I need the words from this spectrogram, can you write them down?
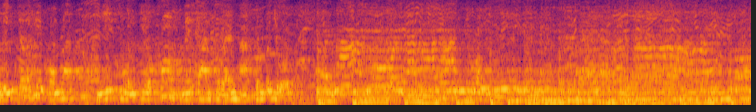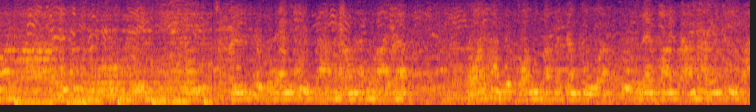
หรือเจ้าหน้าที่ของรัฐมีส่วนเกี่ยวข้องในการแสวงหาผลประโยชน์ หรือผู้แสดงในที่สาธารณะทั้งหลายครับ ขอให้ท่านไปขอมีบัตรประจำตัว ผู้แสดงความสามารถในที่สา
